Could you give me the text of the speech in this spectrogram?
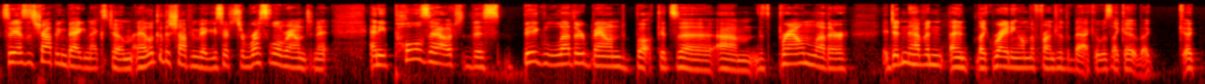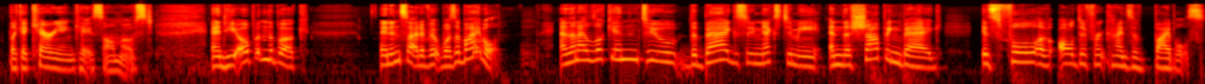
So he has his shopping bag next to him, and I look at the shopping bag. He starts to rustle around in it, and he pulls out this big leather-bound book. It's a um, it's brown leather. It didn't have an, a, like writing on the front or the back. It was like a, a, a like a carrying case almost. And he opened the book, and inside of it was a Bible. And then I look into the bag sitting next to me, and the shopping bag is full of all different kinds of Bibles.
